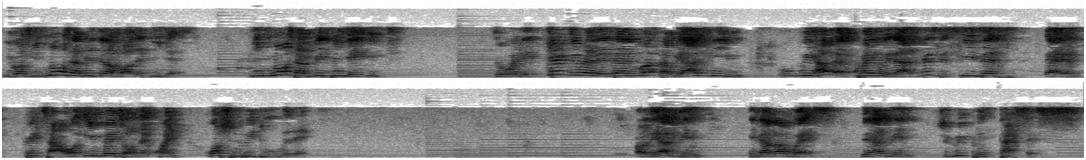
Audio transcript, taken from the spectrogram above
because he knows everything about the teachers. He knows everything they eat. So when they came to him and they said, Master, we are asking you, we have a coin with us. This is Caesar's um, picture or image on the coin. What should we do with it? Or they asked him, in other words, they asked him, should we pay taxes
